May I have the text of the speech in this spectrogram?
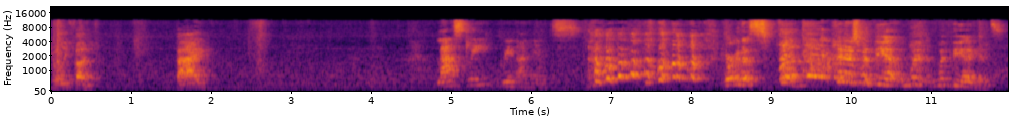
Really fun. Bye. Lastly, green onions. We're gonna finish with the uh, with, with the onions.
